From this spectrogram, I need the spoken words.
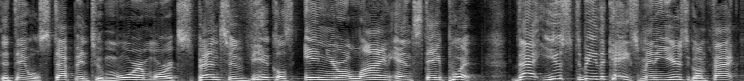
that they will step into more and more expensive vehicles in your line and stay put. That used to be the case many years ago. In fact,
